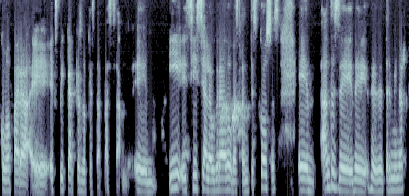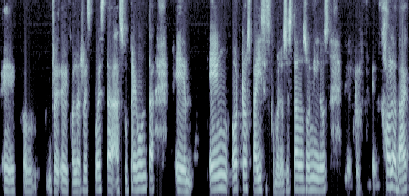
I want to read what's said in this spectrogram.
como para eh, explicar qué es lo que está pasando. Em, y, sí se ha logrado bastantes cosas. Antes de, de, terminar eh, eh, con, la respuesta a su pregunta, en otros países como los Estados Unidos, Hollaback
